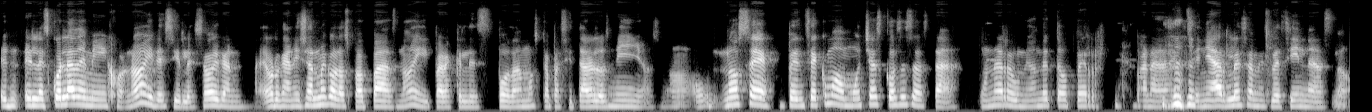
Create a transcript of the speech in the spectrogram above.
en, la escuela de mi hijo, ¿no? Y decirles, oigan, organizarme con los papás, ¿no? Y para que les podamos capacitar a los niños, ¿no? no sé, pensé como muchas cosas hasta una reunión de topper para enseñarles a mis vecinas, ¿no?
